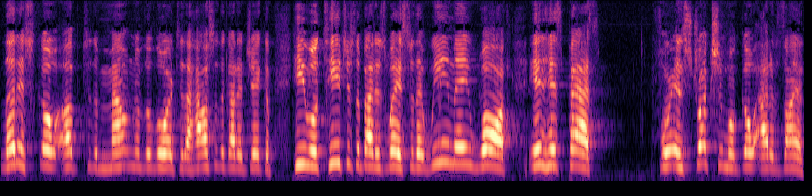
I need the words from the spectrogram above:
let us go up to the mountain of the Lord, to the house of the God of Jacob. He will teach us about his ways so that we may walk in his paths. For instruction will go out of Zion,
